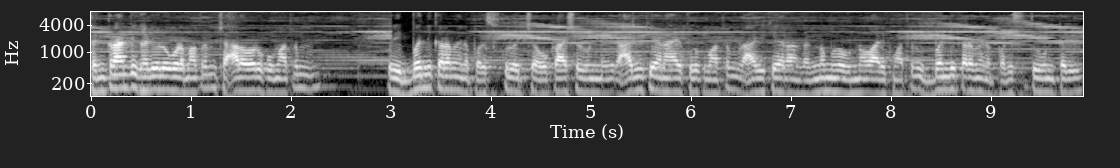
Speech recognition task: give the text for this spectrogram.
సంక్రాంతి ఘడియలో కూడా మాత్రం చాలా వరకు మాత్రం కొన్ని ఇబ్బందికరమైన పరిస్థితులు వచ్చే అవకాశాలు ఉన్నాయి. రాజకీయ నాయకులకు మాత్రం రాజకీయ రంగంలో ఉన్న వారికి మాత్రం ఇబ్బందికరమైన పరిస్థితి ఉంటుంది.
